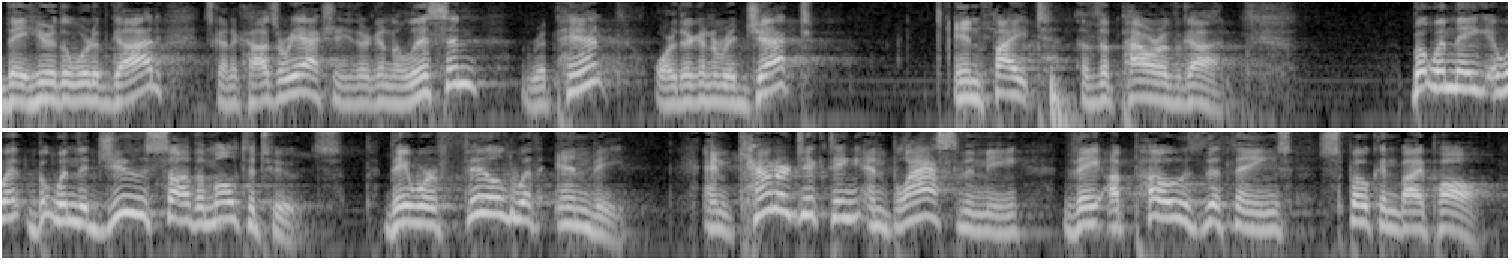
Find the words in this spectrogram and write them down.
They hear the word of God, it's going to cause a reaction. Either they're going to listen, repent, or they're going to reject and fight the power of God. But when they, but when the Jews saw the multitudes, they were filled with envy and contradicting and blasphemy, they opposed the things spoken by Paul.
